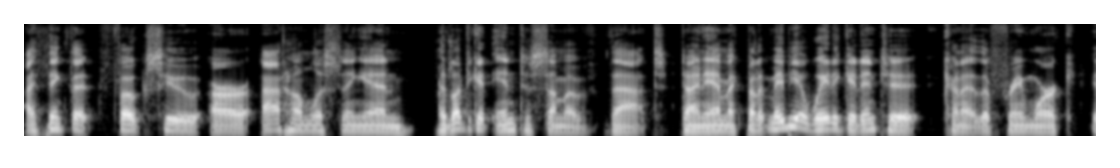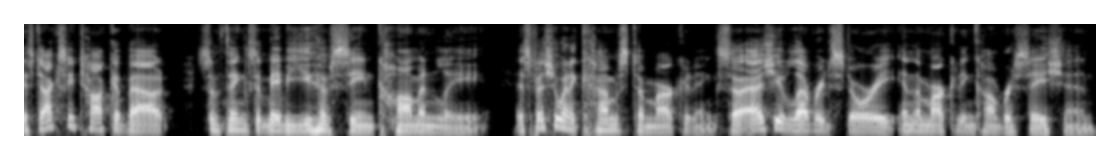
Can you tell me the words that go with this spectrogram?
I think that folks who are at home listening in I'd love to get into some of that dynamic, but maybe a way to get into kind of the framework is to actually talk about some things that maybe you have seen commonly, especially when it comes to marketing. So as you leverage story in the marketing conversation,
